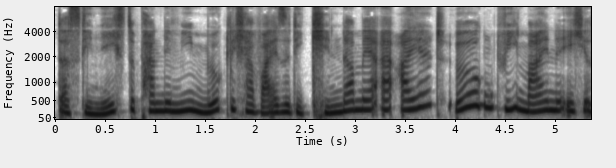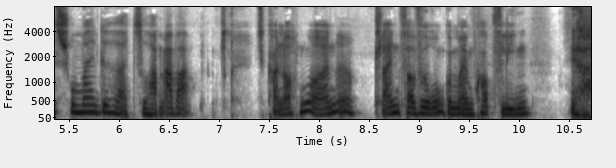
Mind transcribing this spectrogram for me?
dass die nächste Pandemie möglicherweise die Kinder mehr ereilt? Irgendwie meine ich es schon mal gehört zu haben. Aber ich kann auch nur eine kleine Verwirrung in meinem Kopf liegen. Ja,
